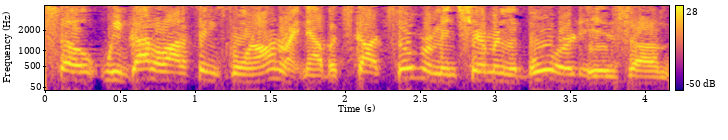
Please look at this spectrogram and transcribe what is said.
So we've got a lot of things going on right now, but Scott Silverman, chairman of the board, is um,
